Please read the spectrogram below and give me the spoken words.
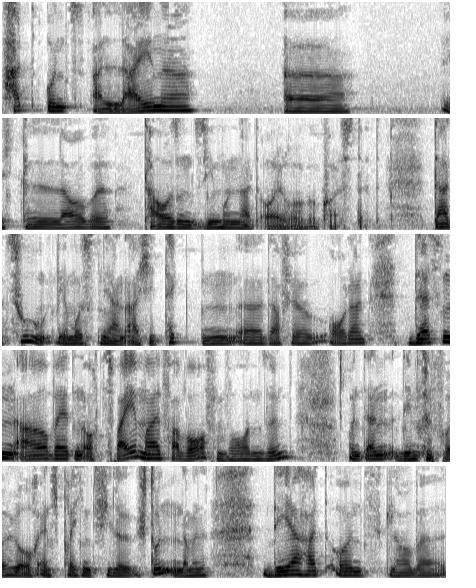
hat uns alleine, äh, ich glaube, 1700 Euro gekostet. Dazu, wir mussten ja einen Architekten äh, dafür ordern, dessen Arbeiten auch zweimal verworfen worden sind und dann demzufolge auch entsprechend viele Stunden damit. Der hat uns, glaube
